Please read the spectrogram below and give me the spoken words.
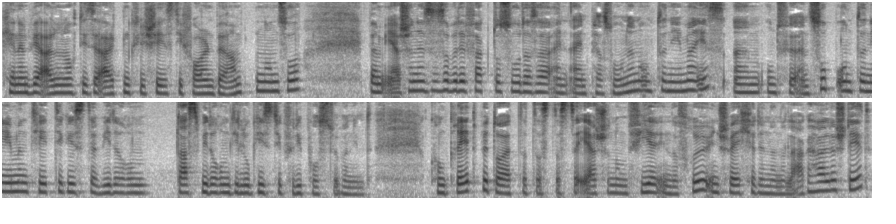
kennen wir alle noch diese alten Klischees, die faulen Beamten und so. Beim Erschan ist es aber de facto so, dass er ein Ein-Personen-Unternehmer ist ähm, und für ein Subunternehmen tätig ist, der wiederum das wiederum die Logistik für die Post übernimmt. Konkret bedeutet das, dass der Erschan um vier in der Früh in Schwächert in einer Lagerhalle steht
